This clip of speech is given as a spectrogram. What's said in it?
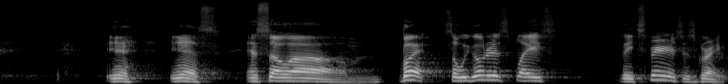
yeah, yes. And so, um, but, so we go to this place the experience is great.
